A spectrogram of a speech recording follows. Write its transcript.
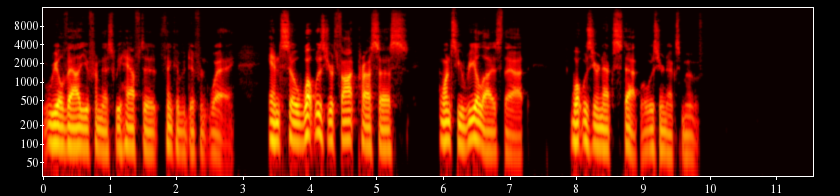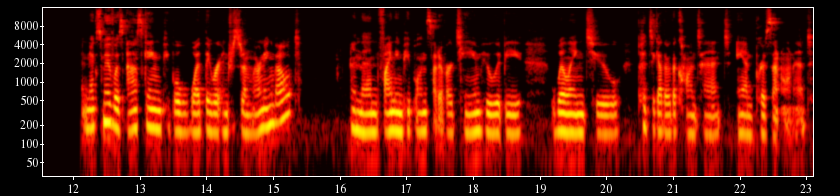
real value from this we have to think of a different way and so, what was your thought process once you realized that? What was your next step? What was your next move? Next move was asking people what they were interested in learning about, and then finding people inside of our team who would be willing to put together the content and present on it.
